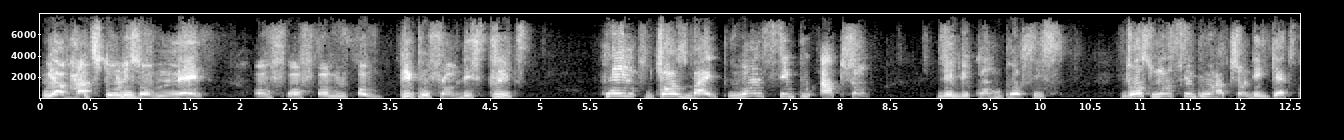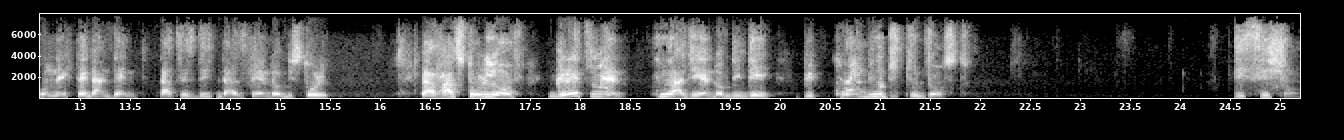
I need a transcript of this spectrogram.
We have had stories of men, of, of, of, of people from the streets, whom just by one simple action, they become bosses. Just one simple action, they get connected, and then that is the that's the end of the story. We have had story of great men who at the end of the day be crumbled to dust. Decision.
